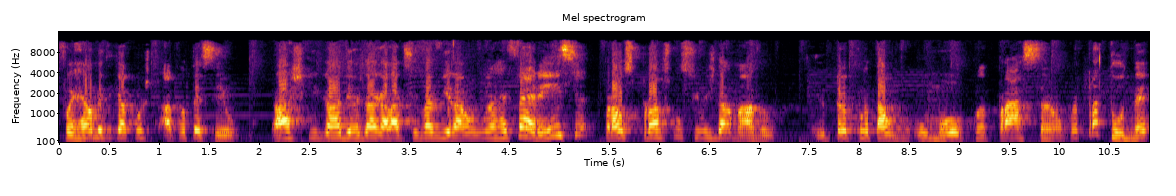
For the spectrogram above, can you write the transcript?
foi realmente o que acon- aconteceu. Eu Acho que Guardiões da Galáxia vai virar uma referência para os próximos filmes da Marvel. Tanto quanto ao humor, quanto pra ação, quanto pra tudo, né?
